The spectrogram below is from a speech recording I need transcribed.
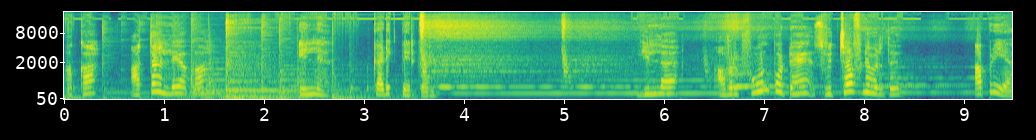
அக்கா அத்தா இல்லையாக்கா இல்ல கடைக்கு போயிருக்காரு. இல்ல அவருக்கு ஃபோன் போட்டேன் சுவிட்ச் ஆஃப்னு வருது. அப்படியா?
